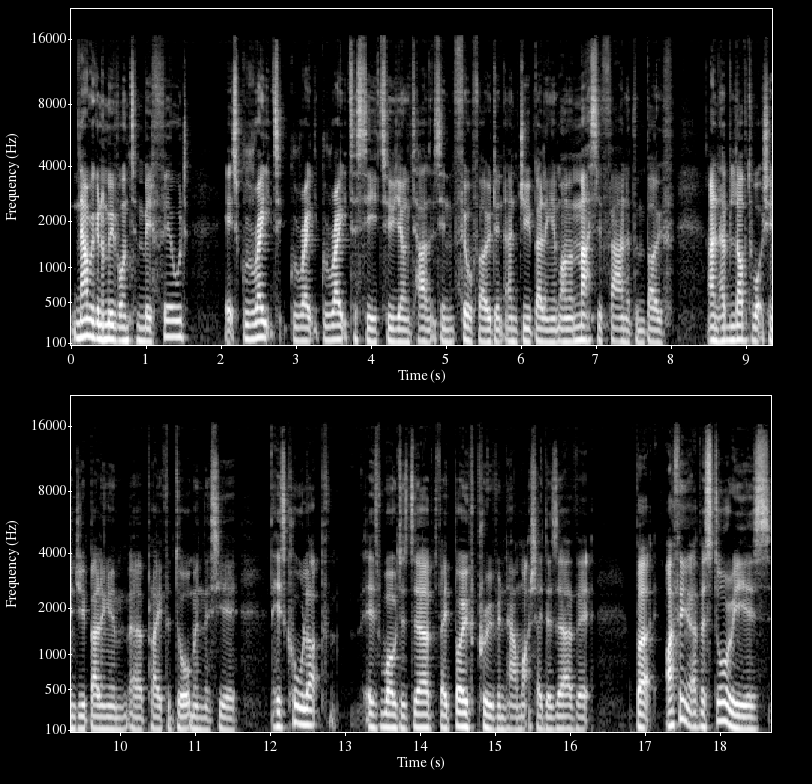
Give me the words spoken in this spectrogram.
Now we're going to move on to midfield. It's great, great, great to see two young talents in Phil Foden and Jude Bellingham. I'm a massive fan of them both and have loved watching Jude Bellingham uh, play for Dortmund this year. His call up is well deserved. They've both proven how much they deserve it. But I think that the story is,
